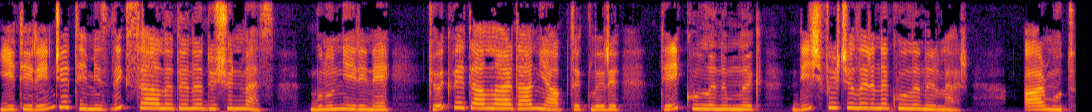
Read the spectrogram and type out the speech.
yeterince temizlik sağladığını düşünmez. Bunun yerine kök ve dallardan yaptıkları tek kullanımlık diş fırçalarını kullanırlar. Armut,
